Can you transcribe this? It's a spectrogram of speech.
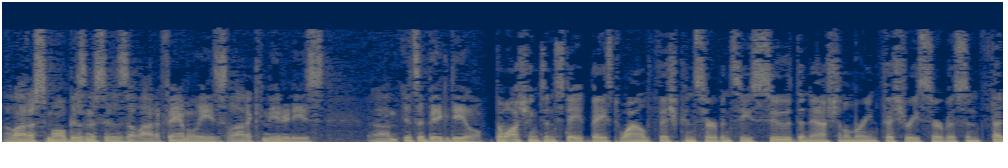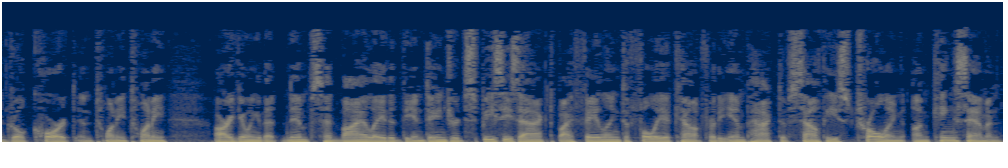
a lot of small businesses, a lot of families, a lot of communities um, it's a big deal. The Washington state based Wild Fish Conservancy sued the National Marine Fisheries Service in federal court in 2020, arguing that NMFS had violated the Endangered Species Act by failing to fully account for the impact of southeast trolling on king salmon,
